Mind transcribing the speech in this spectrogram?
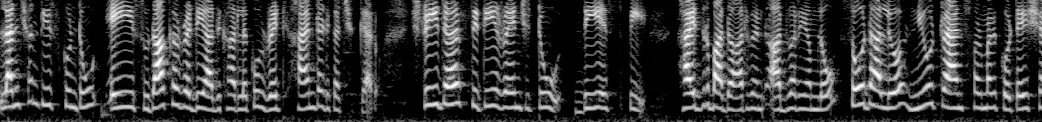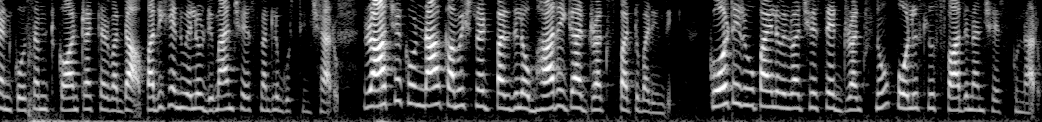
లంచం తీసుకుంటూ ఏఈ సుధాకర్ రెడ్డి అధికారులకు రెడ్ హ్యాండెడ్గా చిక్కారు. Sridhar city range two DSP Hyderabad ఆధ్వ- ఆధ్వర్యంలో సోదాల్లో న్యూ ట్రాన్స్ఫార్మర్ కొటేషన్ కోసం కాంట్రాక్టర్ వద్ద పదిహేను వేలు డిమాండ్ చేసినట్లు గుర్తించారు. రాచకొండ కమిషనరేట్ పరిధిలో భారీగా డ్రగ్స్ పట్టుబడింది. కోటి రూపాయలు విలువ చేసే డ్రగ్స్ను పోలీసులు స్వాధీనం చేసుకున్నారు.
